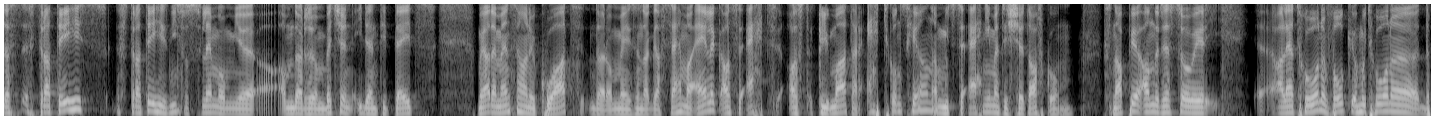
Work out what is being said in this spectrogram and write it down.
dat is strategisch, strategisch niet zo slim om, je, om daar zo'n beetje een identiteits... Maar ja, de mensen gaan nu kwaad, daarom is dat ik dat zeg. Maar eigenlijk, als, ze echt, als het klimaat daar echt kon schelen, dan moet ze echt niet met die shit afkomen. Snap je? Anders is het zo weer... eh, Allee, het gewone volk, je moet gewoon... eh, De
